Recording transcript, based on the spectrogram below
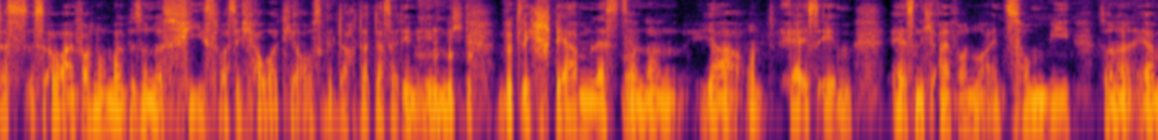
das ist aber einfach nochmal besonders fies, was sich Howard hier ausgedacht hat, dass er den eben nicht wirklich sterben lässt, sondern ja, und er ist eben, er ist nicht einfach nur ein Zombie, sondern er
